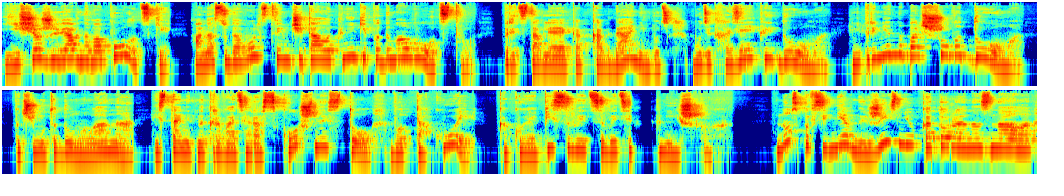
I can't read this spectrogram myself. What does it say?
Еще живя в Новополоцке, она с удовольствием читала книги по домоводству, представляя, как когда-нибудь будет хозяйкой дома, непременно большого дома, почему-то думала она, и станет накрывать роскошный стол, вот такой, какой описывается в этих книжках. Но с повседневной жизнью, которую она знала,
